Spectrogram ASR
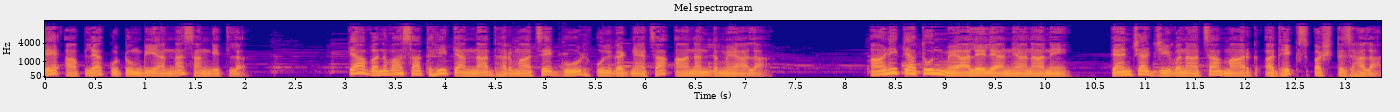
ते आपल्या कुटुंबियांना सांगितलं. त्या वनवासातही त्यांना धर्माचे गूढ उलगडण्याचा आनंद मिळाला. आणि त्यातून मिळालेल्या ज्ञानाने त्यांच्या जीवनाचा मार्ग अधिक स्पष्ट झाला.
